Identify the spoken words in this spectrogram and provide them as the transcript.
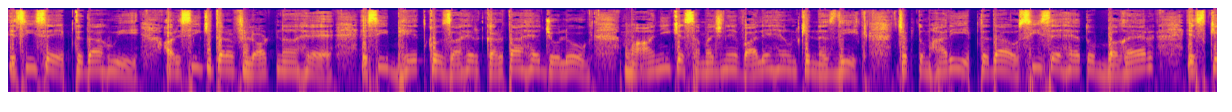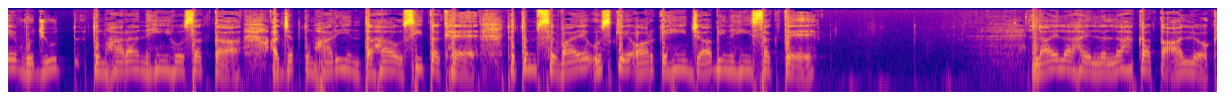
اسی سے ابتدا ہوئی اور اسی کی طرف لوٹنا ہے۔ اسی بھید کو ظاہر کرتا ہے جو لوگ معانی کے سمجھنے والے ہیں ان کے نزدیک۔ جب تمہاری ابتدا اسی سے ہے تو بغیر اس کے وجود تمہارا نہیں ہو سکتا۔ اور جب تمہاری انتہا اسی تک ہے تو تم سوائے اس کے اور کہیں جا بھی نہیں سکتے۔ لا الہ الا اللہ کا تعلق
